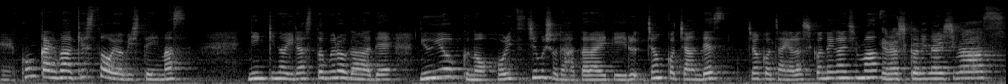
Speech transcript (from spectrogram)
えー今回はゲストをお呼びしています。人気のイラストブロガーでニューヨークの法律事務所で働いているジョンコちゃんです。ジョンコちゃんよろしくお願いしますよろしくお願いします。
